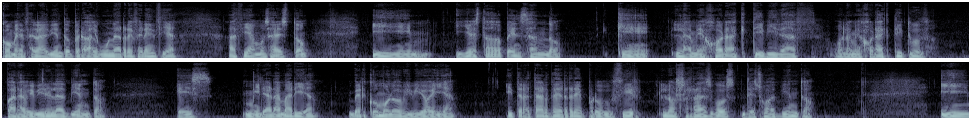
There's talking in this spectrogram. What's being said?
comenzar el Adviento, pero alguna referencia hacíamos a esto. Y, y yo he estado pensando que la mejor actividad o la mejor actitud para vivir el Adviento es mirar a María, ver cómo lo vivió ella y tratar de reproducir los rasgos de su Adviento. Y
